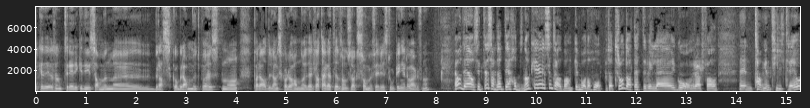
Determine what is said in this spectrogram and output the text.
Ikke det, sånn, trer ikke de sammen med brask og bram utpå høsten og parade langs Karl Johan og i det hele tatt? Er dette en sånn slags sommerferiestorting, eller hva er det for noe? Ja, og Det er også interessant at det hadde nok sentralbanken både håpet og trodd, at dette ville gå over i hvert fall Eh, Tangen tiltrer jo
